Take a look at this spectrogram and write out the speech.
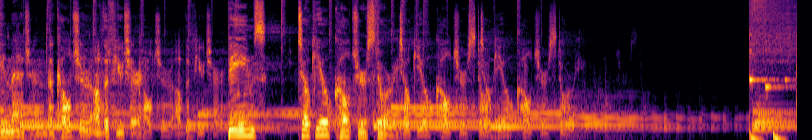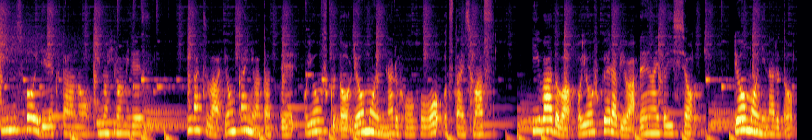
Imagine the culture of the future. Beams. Tokyo Culture Story. Tokyo Culture Story. Tokyo Culture Story. ボーイディレクターの井野博美です。2月は4回にわたってお洋服と両思いになる方法をお伝えします。キーワードはお洋服選びは恋愛と一緒。両思いになると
